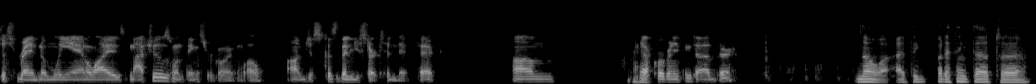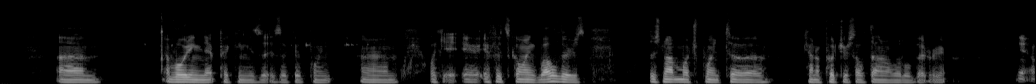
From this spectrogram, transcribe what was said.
just randomly analyze matches when things were going well, um, just because then you start to nitpick. Um, yeah, Corb, anything to add there? No, I think, but I think that uh, um, avoiding nitpicking is a, is a good point. Um, like if it's going well, there's there's not much point to uh, kind of put yourself down a little bit, right? Yeah.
